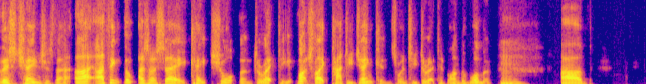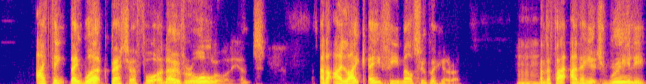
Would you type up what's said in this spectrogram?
this changes that. I, I, think that, as I say, Cate Shortland directing it, much like Patty Jenkins when she directed Wonder Woman. Hmm. Uh, I think they work better for an overall audience, and I like a female superhero. Hmm. And the fact I think it's really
